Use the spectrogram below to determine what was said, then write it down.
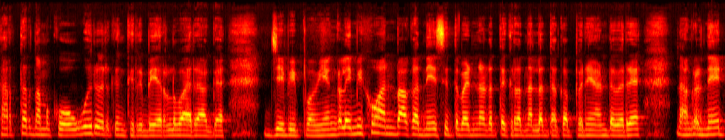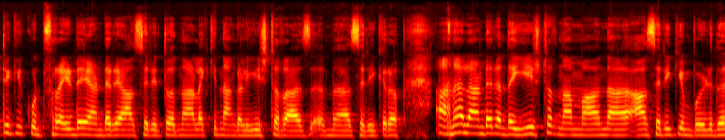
கர்த்தர் நமக்கு ஒவ்வொருவருக்கும் கிருபை அருளுவாராக ஜெபிப்போம் எங்களை மிகவும் அன்பாக நேசித்து வழி நடத்துகிற நல்ல தகப்பனே ஆண்டவரே நாங்கள் நேற்றைக்கு குட் ஃப்ரைடே ஆண்டரை ஆசரித்தோம் நாளைக்கு நாங்கள் ஈஸ்டர் ஆச ஆசரிக்கிறோம் ஆனால் ஆண்டவர் அந்த ஈஸ்டர் நாம் ஆ- ஆ- ஆசரிக்கும் பொழுது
